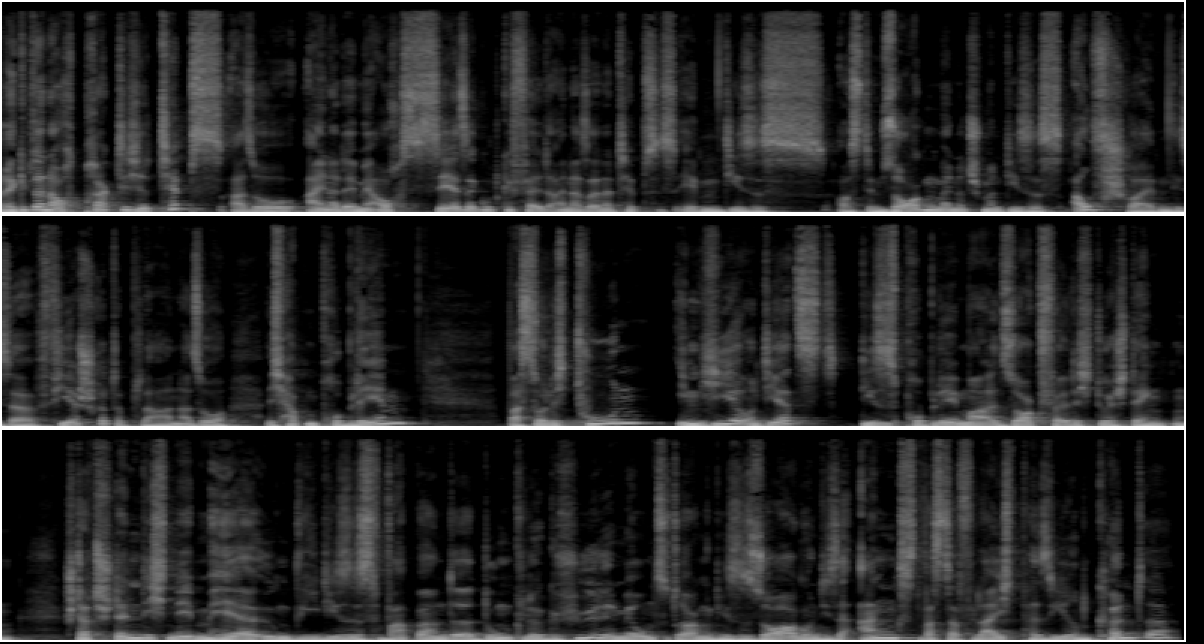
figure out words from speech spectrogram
Und er gibt dann auch praktische Tipps. Also einer, der mir auch sehr, sehr gut gefällt, einer seiner Tipps ist eben dieses aus dem Sorgenmanagement, dieses Aufschreiben, dieser Vier-Schritte-Plan. Also ich habe ein Problem, was soll ich tun, im Hier und Jetzt dieses Problem mal sorgfältig durchdenken. Statt ständig nebenher irgendwie dieses wappernde, dunkle Gefühl in mir rumzutragen, diese Sorge und diese Angst, was da vielleicht passieren könnte.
